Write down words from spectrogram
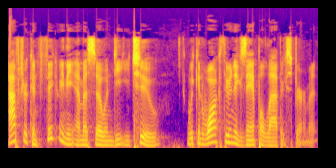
After configuring the MSO in DE2, we can walk through an example lab experiment.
